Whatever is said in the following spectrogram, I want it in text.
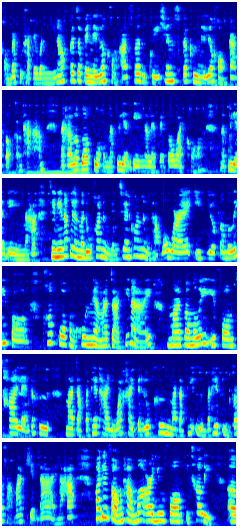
ของแบบฝึกหัดในวันนี้เนาะก็จะเป็นในเรื่องของ answer the questions ก็คือในเรื่องของการตอบคำถามนะคะ รอบๆตัวของนักเรียนเองนั่นแหละเป็นประวัติของนักเรียนเองนะคะ ทีนี้นักเรียนมาดูข้อ 1 อย่างเช่นข้อ 1 ถามว่า where is your family from ครอบครัวของคุณเนี่ยมาจากที่ไหน my family is from Thailand ก็คือ มาจากประเทศไทย หรือว่าใครเป็นลูกครึ่งมาจากที่อื่นประเทศอื่นก็สามารถเขียนได้นะคะ ข้อที่ 2 ถามว่า are you from Italy เออ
